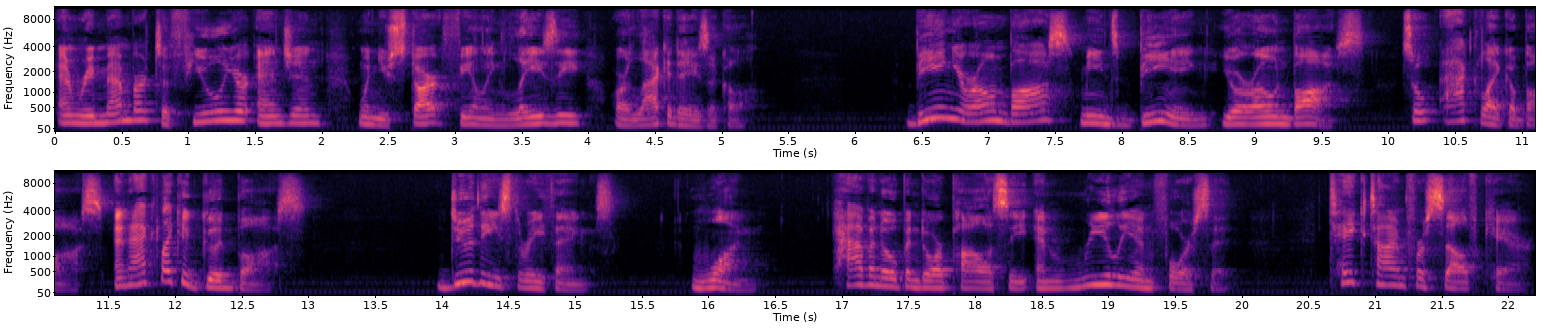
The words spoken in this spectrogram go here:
and remember to fuel your engine when you start feeling lazy or lackadaisical. Being your own boss means being your own boss. So act like a boss and act like a good boss. Do these three things. One, have an open door policy and really enforce it. Take time for self care.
